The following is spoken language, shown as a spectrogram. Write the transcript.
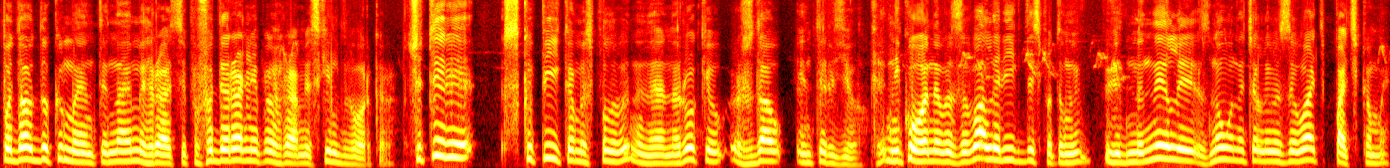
подав документи на еміграцію по федеральній програмі Worker. Чотири з копійками з половиною наверно, років ждав інтерв'ю. Нікого не визивали рік десь, потім відмінили, знову почали визивати пачками.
